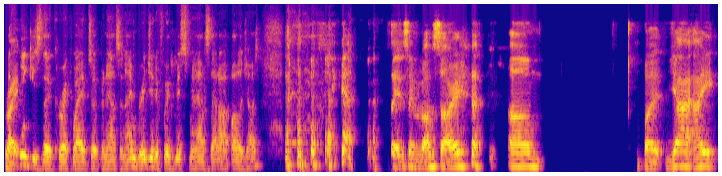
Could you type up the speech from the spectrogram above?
right. I think is the correct way to pronounce her name. Bridget, if we've mispronounced that, I apologize. yeah. Say the same, same, I'm sorry. um, but yeah, I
